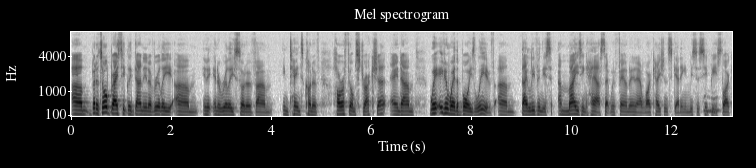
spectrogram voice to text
um, but it's all basically done in a really um, in, a, in, a, really sort of um, intense kind of horror film structure, and um, where even where the boys live, um, they live in this amazing house that we've found in our location scouting in Mississippi. It's like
